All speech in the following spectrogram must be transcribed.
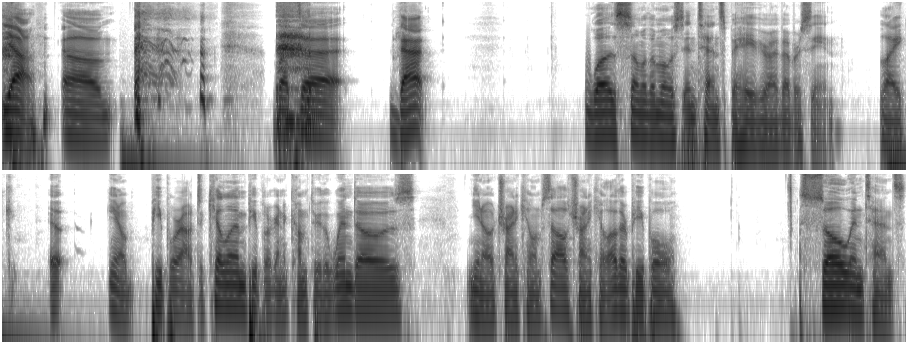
yeah. Um, but uh, that was some of the most intense behavior I've ever seen. Like, uh, you know, people are out to kill him. People are going to come through the windows. You know, trying to kill himself, trying to kill other people. So intense,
